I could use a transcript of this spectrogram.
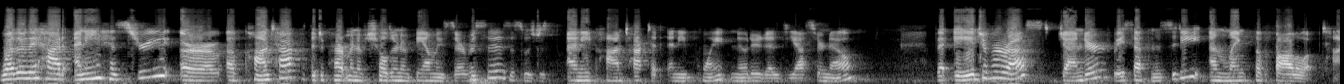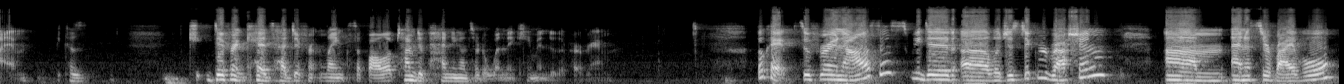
whether they had any history or of contact with the Department of Children and Family Services. This was just any contact at any point, noted as yes or no. The age of arrest, gender, race, ethnicity, and length of follow-up time, because different kids had different lengths of follow-up time depending on sort of when they came into the program. Okay, so for analysis, we did a logistic regression um, and a survival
